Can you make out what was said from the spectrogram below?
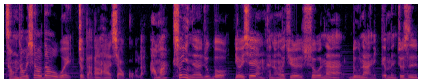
从头笑到尾，就达到它的效果了，好吗？所以呢，如果有一些人可能会觉得说，那 Luna 你根本就是。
